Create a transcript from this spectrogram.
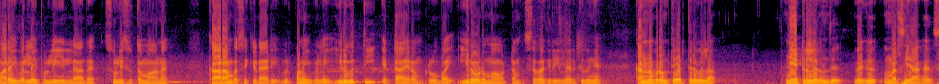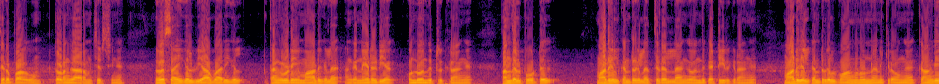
மறை வெள்ளை புள்ளி இல்லாத சுழி சுத்தமான காராம்பசு கிடாரி விற்பனை விலை இருபத்தி எட்டாயிரம் ரூபாய் ஈரோடு மாவட்டம் சிவகிரியில் இருக்குதுங்க. கண்ணபுரம் தேர் திருவிழா நேற்றிலிருந்து வெகு விமர்சையாக சிறப்பாகவும் தொடங்க ஆரம்பிச்சிருச்சுங்க. விவசாயிகள் வியாபாரிகள் தங்களுடைய மாடுகளை அங்கே நேரடியாக கொண்டு வந்துட்டுருக்குறாங்க. பந்தல் போட்டு மாடுகள் கன்றுகளை திடலில் அங்கே வந்து கட்டியிருக்கிறாங்க. மாடுகள் கன்றுகள் வாங்கணும்னு நினைக்கிறவங்க காங்கை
